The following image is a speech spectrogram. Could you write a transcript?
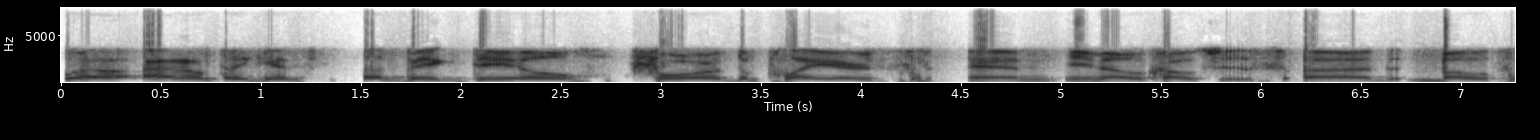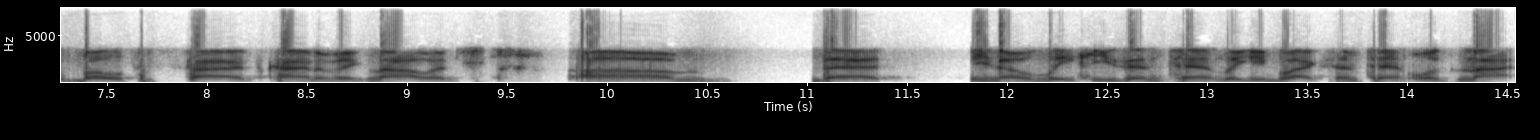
Well, I don't think it's a big deal for the players and you know coaches. Uh, both both sides kind of acknowledge um, that you know Leaky's intent, Leaky Black's intent was not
